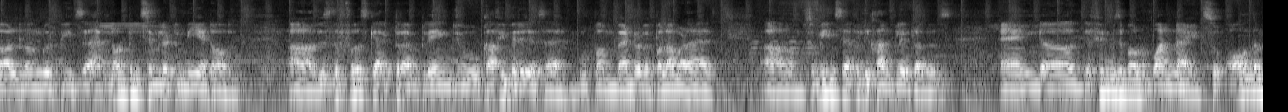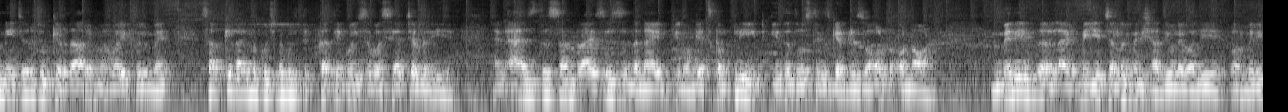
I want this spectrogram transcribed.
Lal Rang or Pizza have not been similar to me at all. Uh, this is the first character I'm playing who is काफ़ी मेरे जैसा है वो पम बैंड्रा में पला So me and mean Ali Khan Khan brothers. Play the film is about one night so all the so all the major जो किरदार है हमारी फ़िल्म है सबकी लाइफ में कुछ ना कुछ दिक्कतें कोई समस्या चल रही है। And as the sun rises in the night you know gets complete इधर those थिंग्स गेट resolved और नॉट मेरी लाइफ में ये चल रही मेरी शादी होने वाली है और मेरी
